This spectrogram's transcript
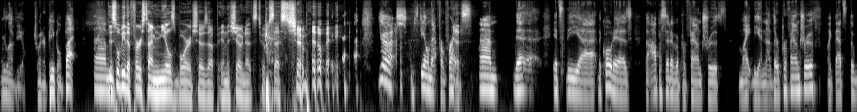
we love you, Twitter people. But um, this will be the first time Niels Bohr shows up in the show notes to Obsessed Show, by the way. yes, I'm stealing that from Frank. Yes. Um, the it's the uh, the quote is the opposite of a profound truth might be another profound truth. Like that's the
